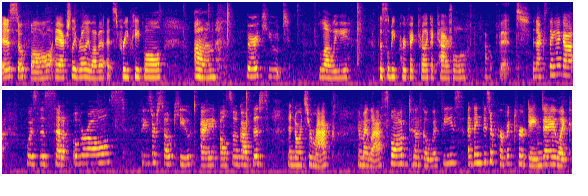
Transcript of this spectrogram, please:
It is so fall. I actually really love it. It's Free People. Um, very cute, flowy. This will be perfect for like a casual outfit. The next thing I got was this set of overalls. These are so cute. I also got this at Nordstrom Rack in my last vlog to go with these. I think these are perfect for game day. Like,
